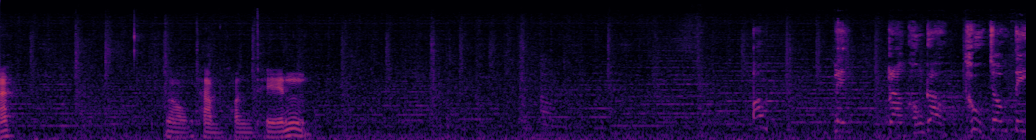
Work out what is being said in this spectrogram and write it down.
นะ เราทำคอนเทนต์ป้อมเลนกลางของเราถูกโจมตี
